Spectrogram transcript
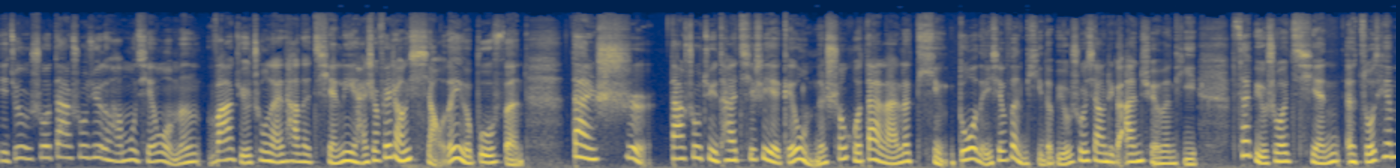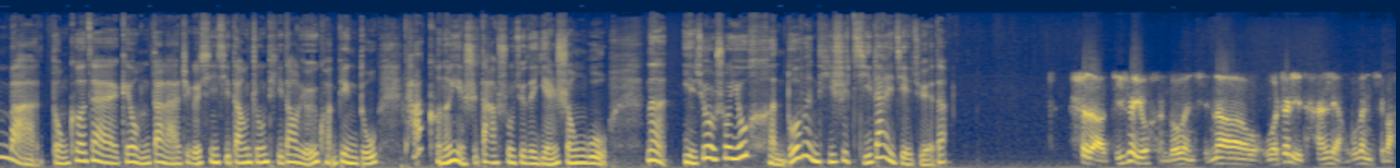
也就是说，大数据的话，目前我们挖掘出来它的潜力还是非常小的一个部分，但是。大数据它其实也给我们的生活带来了挺多的一些问题的，比如说像这个安全问题，再比如说前呃昨天吧，董科在给我们带来这个信息当中提到了有一款病毒，它可能也是大数据的衍生物。那也就是说有很多问题是亟待解决的。是的，的确有很多问题。那我这里谈两个问题吧。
